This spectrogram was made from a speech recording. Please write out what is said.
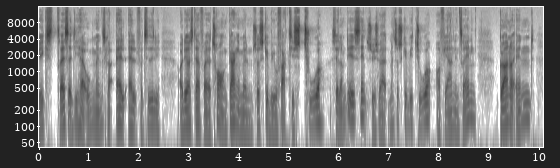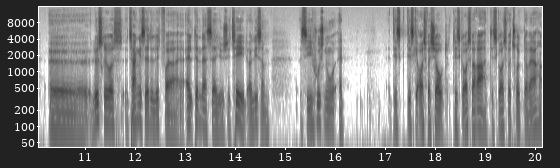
vi ikke stresser de her unge mennesker alt, alt for tidligt. Og det er også derfor, jeg tror en gang imellem, så skal vi jo faktisk ture, selvom det er sindssygt svært, men så skal vi ture og fjerne en træning, gøre noget andet, øh, løsrive os tankesætte lidt fra alt den der seriøsitet, og ligesom sige, husk nu, at det, det skal også være sjovt, det skal også være rart, det skal også være trygt at være her.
